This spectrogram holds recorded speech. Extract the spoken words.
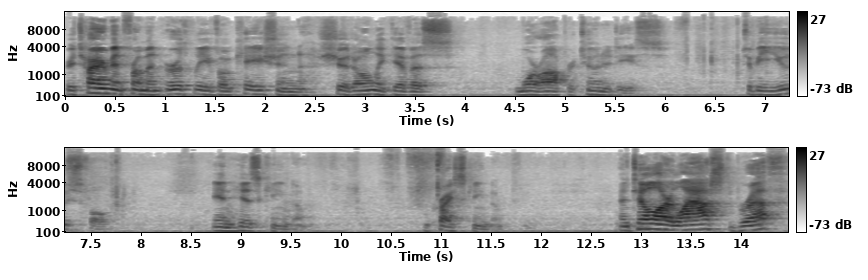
Retirement from an earthly vocation should only give us more opportunities to be useful in his kingdom, in Christ's kingdom. Until our last breath,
